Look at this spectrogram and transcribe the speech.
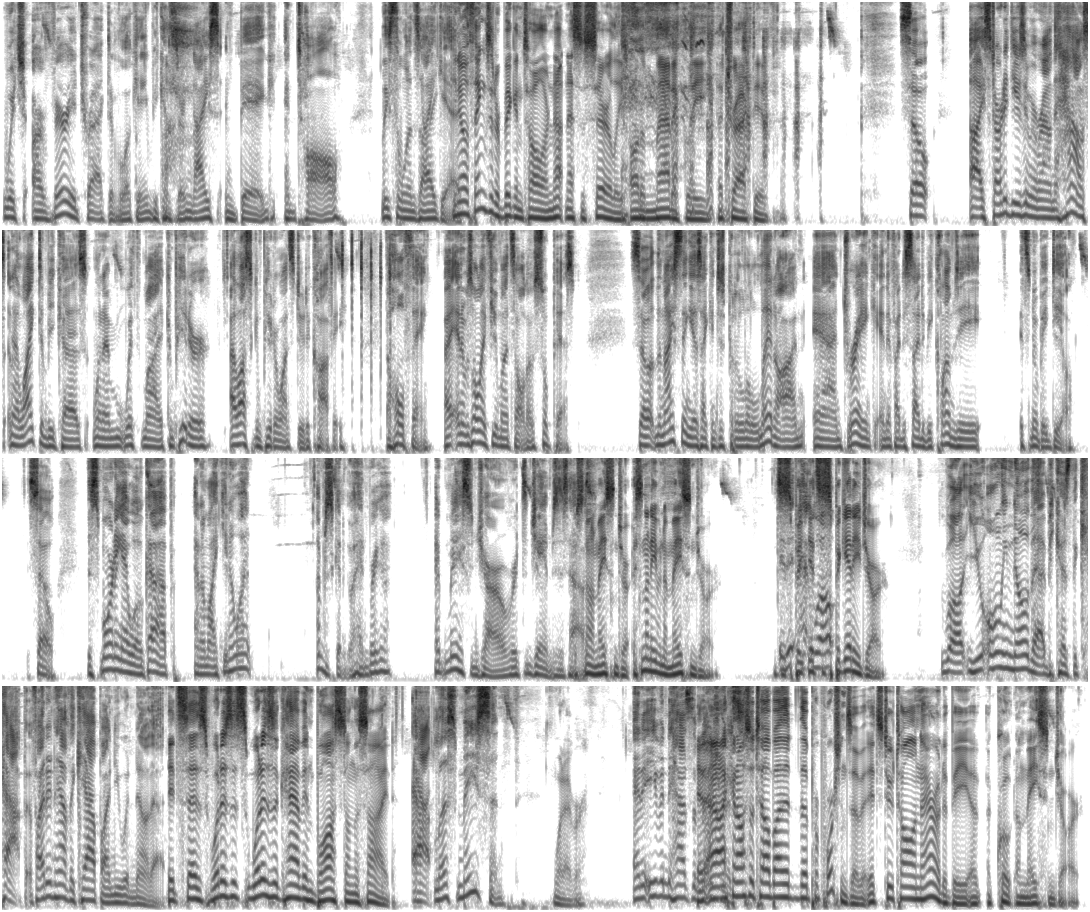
which are very attractive looking because they're nice and big and tall, at least the ones I get. You know, things that are big and tall are not necessarily automatically attractive. So I started using them around the house and I liked them because when I'm with my computer, I lost a computer once due to coffee, the whole thing. I- And it was only a few months old. I was so pissed. So the nice thing is I can just put a little lid on and drink. And if I decide to be clumsy, it's no big deal. So this morning I woke up and I'm like, you know what? I'm just going to go ahead and bring a, a mason jar over to James's house. It's not a mason jar. It's not even a mason jar. It's, a, spa- it's well- a spaghetti jar. well, you only know that because the cap. If I didn't have the cap on, you wouldn't know that. It says what is it? What does it have embossed on the side? Atlas Mason. Whatever. And it even has the And I can also tell by the, the proportions of it. It's too tall and narrow to be a, a quote a mason jar.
